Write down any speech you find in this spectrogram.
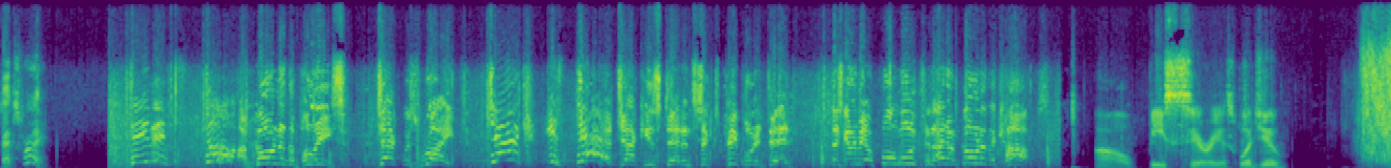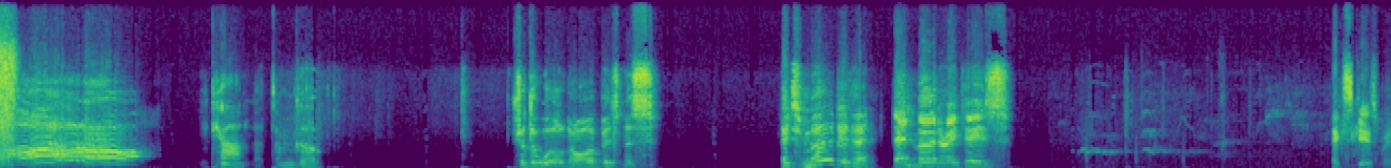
that's right. David, stop! I'm going to the police! Jack was right! Jack is Yeah, dead! Jack is dead, and six people are dead! There's gonna be a full moon tonight! I'm going to the cops! Oh, be serious, would you? You can't let them go. Should the world know our business? It's murder then. Then murder it is. Excuse me.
